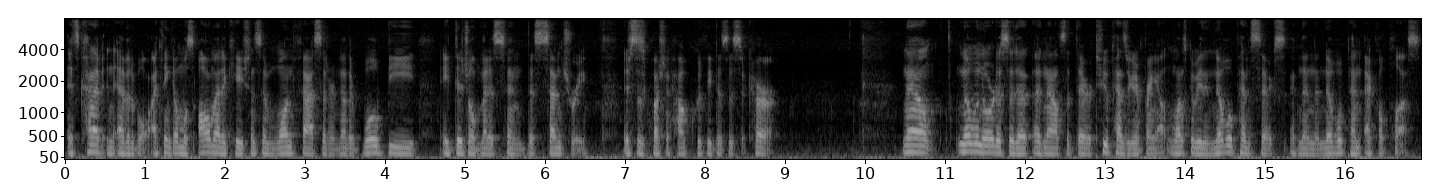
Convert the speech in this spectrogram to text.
It's kind of inevitable. I think almost all medications in one facet or another will be a digital medicine this century. It's just a question how quickly does this occur. Now, Novo Nordisk uh, announced that there are two pens they're going to bring out. One's going to be the Novo Pen 6 and then the Novo Pen Echo Plus.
